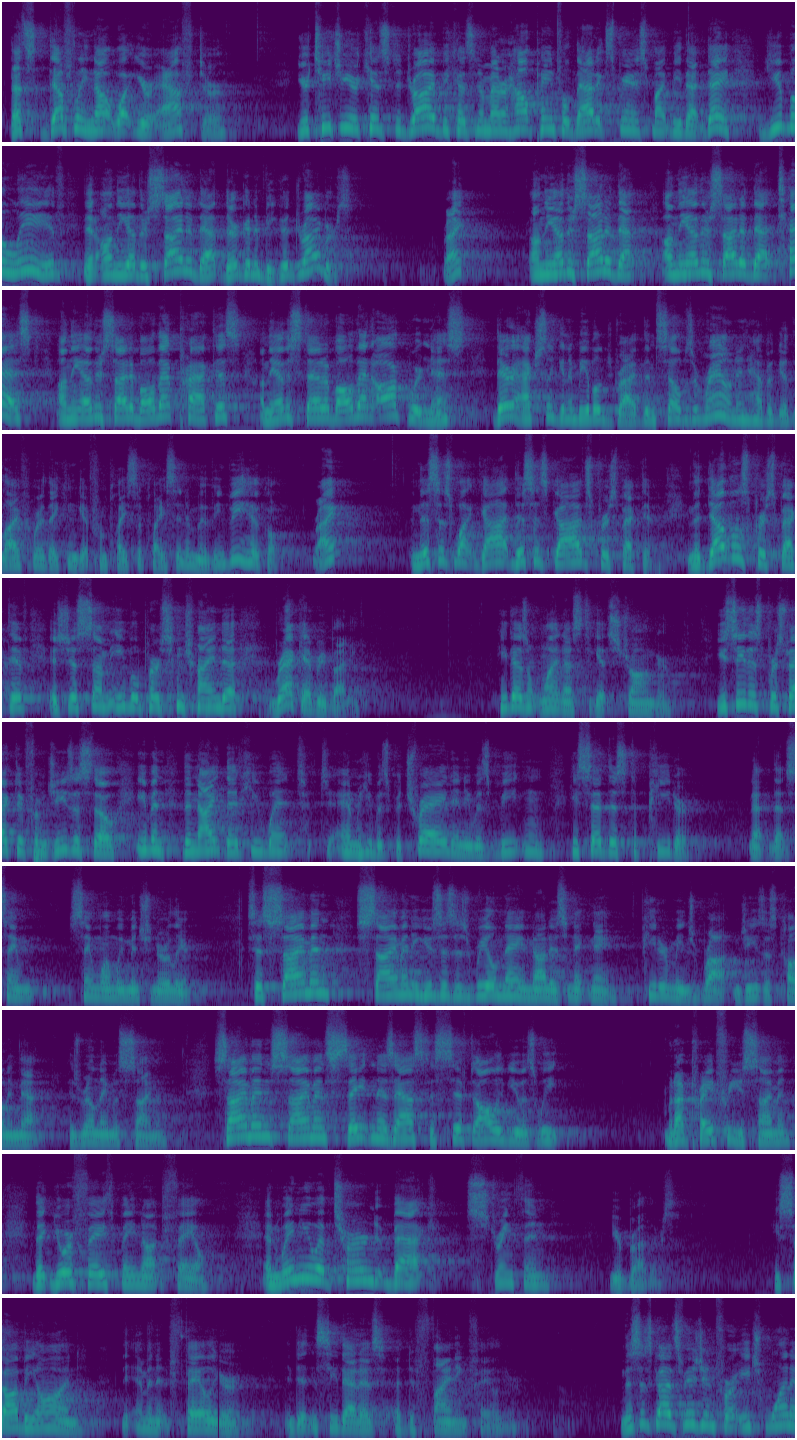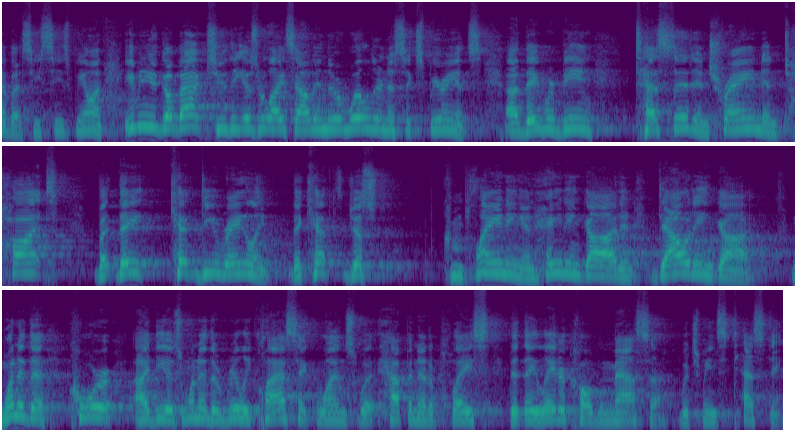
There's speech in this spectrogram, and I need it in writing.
That's definitely not what you're after. You're teaching your kids to drive because no matter how painful that experience might be that day, you believe that on the other side of that, they're going to be good drivers. Right? On the other side of that, on the other side of that test, on the other side of all that practice, on the other side of all that awkwardness, they're actually going to be able to drive themselves around and have a good life where they can get from place to place in a moving vehicle, right? And this is what God, this is God's perspective. And the devil's perspective is just some evil person trying to wreck everybody. He doesn't want us to get stronger. You see this perspective from Jesus, though, even the night that he went to, and he was betrayed and he was beaten, he said this to Peter, that, that same, same one we mentioned earlier. He says, Simon, Simon, he uses his real name, not his nickname. Peter means rock. Jesus called him that. His real name was Simon. Simon, Simon, Satan has asked to sift all of you as wheat. But I prayed for you, Simon, that your faith may not fail. And when you have turned back, strengthen your brothers. He saw beyond the imminent failure and didn't see that as a defining failure. And this is God's vision for each one of us. He sees beyond. Even you go back to the Israelites out in their wilderness experience, uh, they were being tested and trained and taught, but they kept derailing. They kept just complaining and hating God and doubting God. One of the core ideas, one of the really classic ones, what happened at a place that they later called Massah, which means testing.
